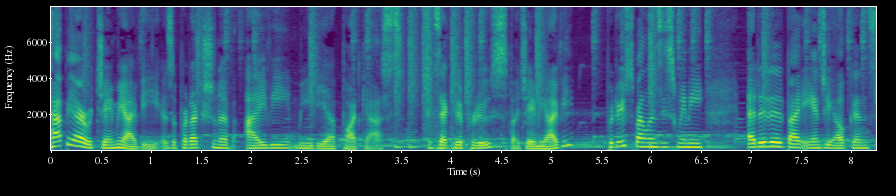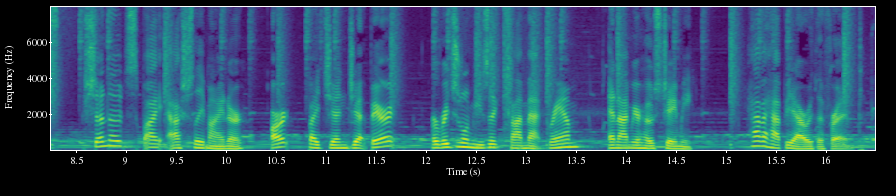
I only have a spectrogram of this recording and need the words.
Happy Hour with Jamie Ivey is a production of Ivey Media Podcasts. Executive produced by Jamie Ivey, produced by Lindsay Sweeney, edited by Angie Elkins, show notes by Ashley Miner, art by Jen Jet Barrett, original music by Matt Graham, and I'm your host, Jamie. Have a happy hour with a friend.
